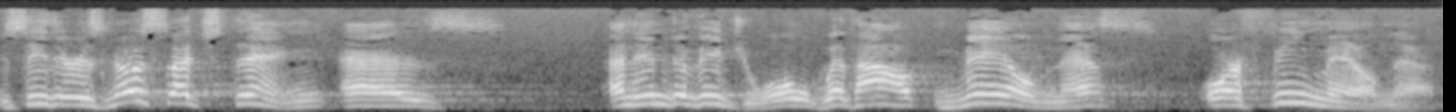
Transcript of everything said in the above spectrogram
You see, there is no such thing as an individual without maleness or femaleness.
